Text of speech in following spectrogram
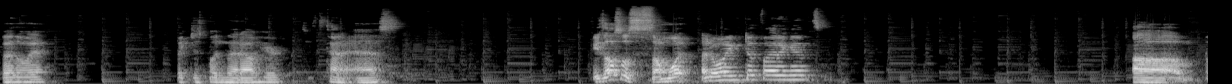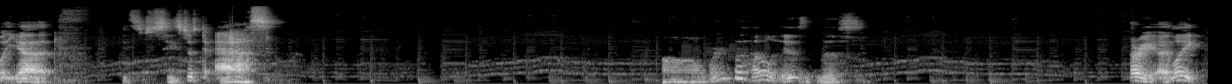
By the way. Like, just putting that out here. Kind of ass. He's also somewhat annoying to fight against. Um, but yeah, he's just, he's just ass. Uh, where the hell is this? Sorry, I like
